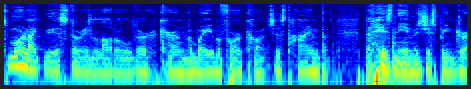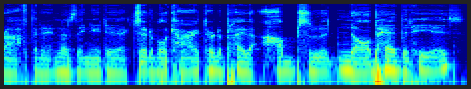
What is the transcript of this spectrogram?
It's more likely this story a lot older, occurring way before conscious time, but that his name has just been drafted in as they needed a suitable character to play the absolute knobhead that he is.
